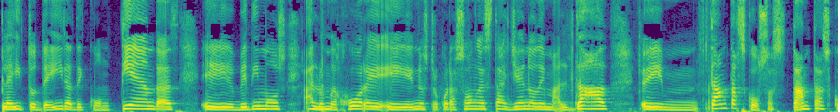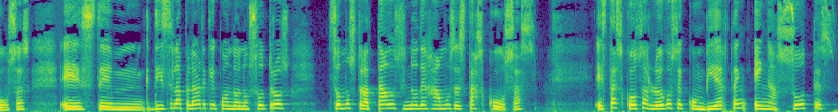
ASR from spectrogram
pleitos, de ira, de contiendas, eh, venimos a lo mejor eh, nuestro corazón está lleno de maldad, em, tantas cosas, tantas cosas. Este, dice la palabra que cuando nosotros somos tratados y no dejamos estas cosas, estas cosas luego se convierten en azotes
